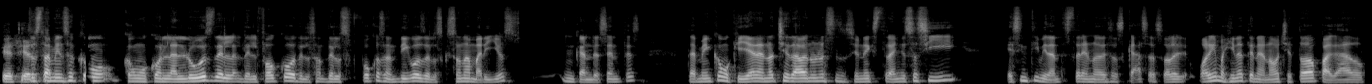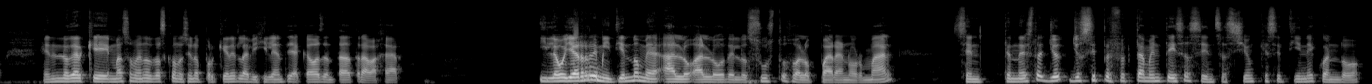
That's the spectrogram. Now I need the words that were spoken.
Entonces también son como, como con la luz del, del foco, de los, de los, focos antiguos, de los que son amarillos, incandescentes. También como que ya en la noche daban una sensación extraña. Eso sí, es intimidante estar en una de esas casas. Ahora, ahora imagínate en la noche, todo apagado, en un lugar que más o menos vas conociendo porque eres la vigilante y acabas de entrar a trabajar y luego ya remitiéndome a lo, a lo de los sustos o a lo paranormal, tener esta, yo, yo sé perfectamente esa sensación que se tiene cuando,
